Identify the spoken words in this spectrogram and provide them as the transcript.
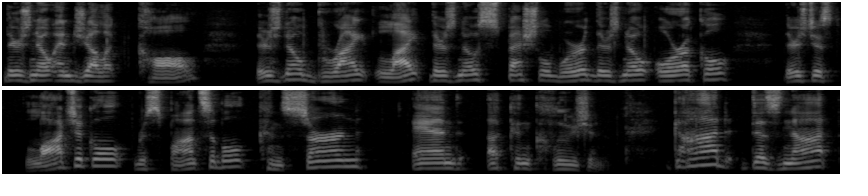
there's no angelic call, there's no bright light, there's no special word, there's no oracle. There's just logical, responsible concern and a conclusion. God does not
